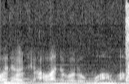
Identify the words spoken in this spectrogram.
Ada 吧，那么多不好吧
